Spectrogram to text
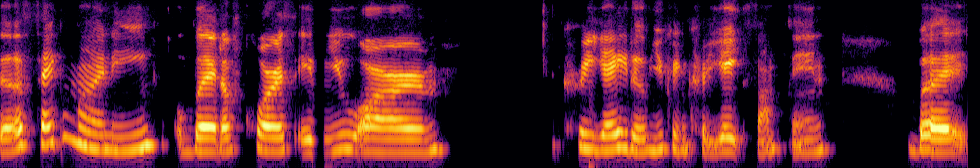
does take money, but of course, if you are creative, you can create something but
